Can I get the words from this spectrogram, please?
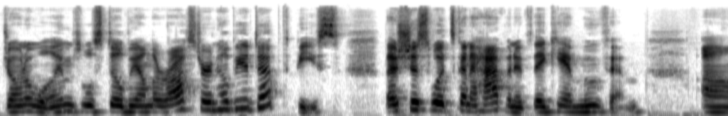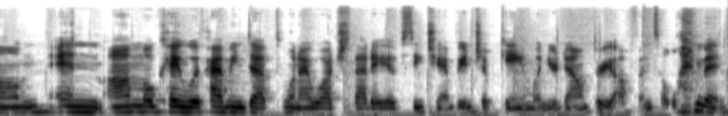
Jonah Williams will still be on the roster and he'll be a depth piece. That's just what's going to happen if they can't move him. Um, and I'm okay with having depth when I watch that AFC championship game when you're down three offensive linemen.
